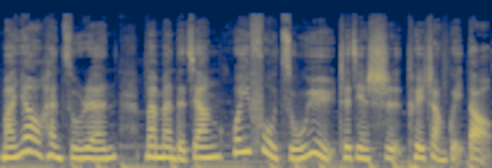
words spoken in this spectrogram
马耀和族人慢慢的将恢复族语这件事推上轨道。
